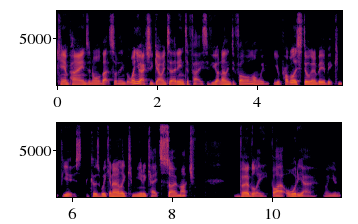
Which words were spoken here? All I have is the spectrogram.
campaigns and all of that sort of thing. But when you actually go into that interface, if you've got nothing to follow along with, you're probably still going to be a bit confused because we can only communicate so much verbally via audio. Well, you,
